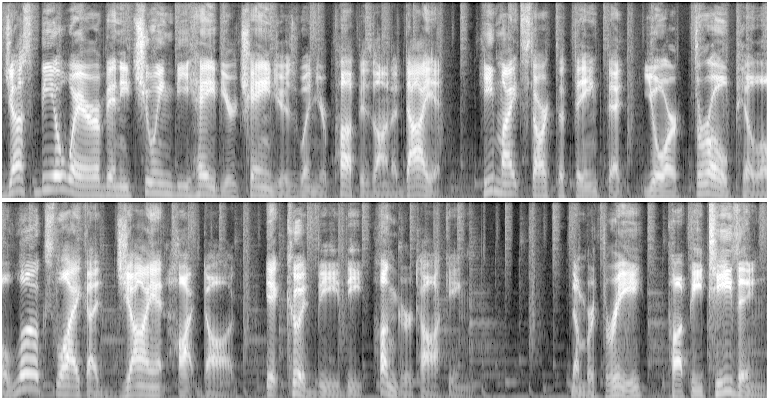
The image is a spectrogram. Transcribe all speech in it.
Just be aware of any chewing behavior changes when your pup is on a diet. He might start to think that your throw pillow looks like a giant hot dog. It could be the hunger talking. Number 3. Puppy teething.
